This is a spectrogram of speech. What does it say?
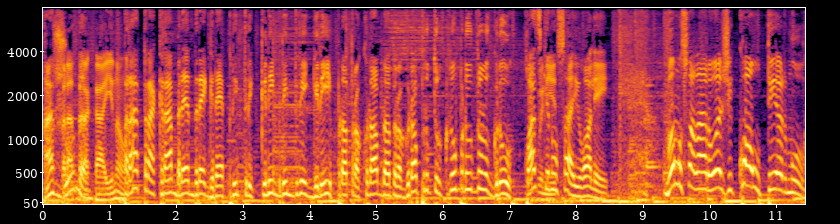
Ajuda. Pra tracar aí não. Pra tracar, bredregré, pritricri, bridrigri, protrocró, brodrogró, prutrucru, brudrugru. Quase que não saiu, olha aí. Vamos falar hoje qual termo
